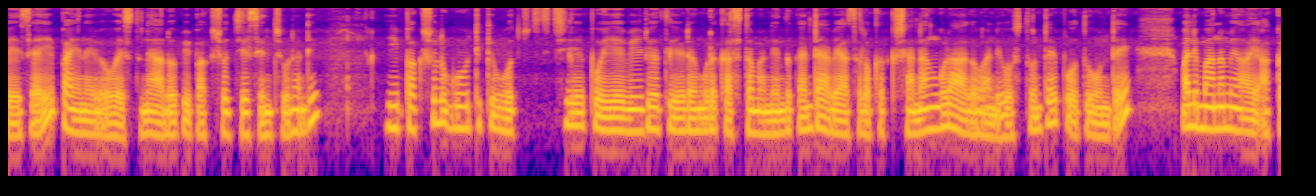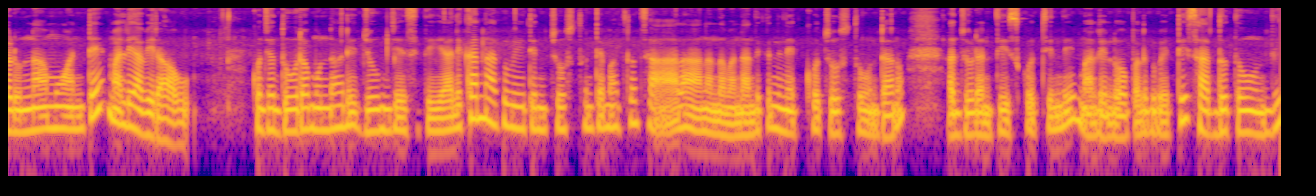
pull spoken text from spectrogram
వేసాయి పైన వేస్తున్నాయి. ఆలోపి పక్షి వచ్చేసింది చూడండి. ఈ పక్షులు గూటికి వచ్చే పోయే వీడియో తీయడం కూడా కష్టం అండి ఎందుకంటే అవి అసలు ఒక క్షణం కూడా ఆగవండి. వస్తుంటాయి పోతూ ఉంటాయి మళ్ళీ మనం అక్కడ ఉన్నాము అంటే మళ్ళీ అవి రావు. కొంచెం దూరం ఉండాలి జూమ్ చేసి తీయాలి. కానీ నాకు వీటిని చూస్తుంటే మాత్రం చాలా ఆనందం అండి అందుకే నేను ఎక్కువ చూస్తూ ఉంటాను. అది చూడండి తీసుకొచ్చింది. మళ్ళీ లోపలికి పెట్టి సర్దుతూ ఉంది.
